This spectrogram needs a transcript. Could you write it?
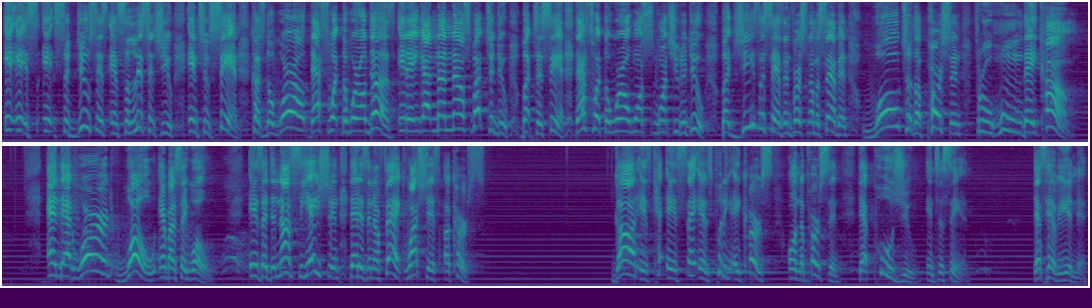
It, it, it, seduces and solicits you into sin because the world, that's what the world does. It ain't got nothing else but to do but to sin. That's what the world wants, wants you to do. But Jesus says in verse number seven, Woe to the person through whom they come. And that word woe, everybody say woe, woe. is a denunciation that is in effect, watch this, a curse. God is, is, is putting a curse on the person that pulls you into sin. That's heavy, isn't it?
